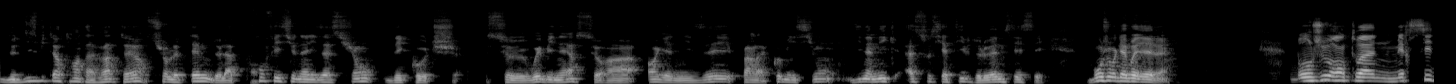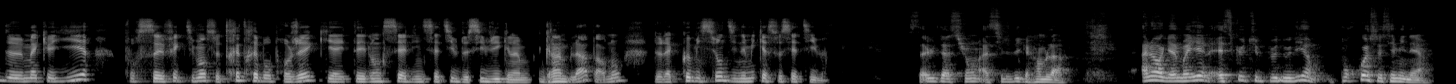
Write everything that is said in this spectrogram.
de 18h30 à 20h sur le thème de la professionnalisation des coachs. Ce webinaire sera organisé par la commission dynamique associative de l'EMCC. Bonjour Gabriel. Bonjour Antoine, merci de m'accueillir pour ce, effectivement ce très très beau projet qui a été lancé à l'initiative de Sylvie Grimblat pardon, de la commission dynamique associative. Salutations à Sylvie Grimblat. Alors Gabriel, est-ce que tu peux nous dire pourquoi ce séminaire?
